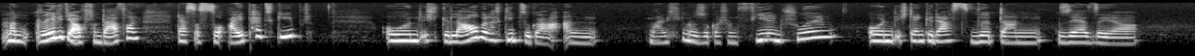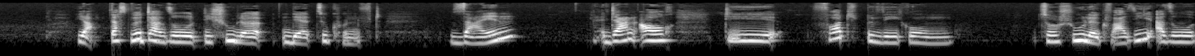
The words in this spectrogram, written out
man redet ja auch schon davon, dass es so iPads gibt. Und ich glaube, das gibt sogar an manchen oder sogar schon vielen Schulen. Und ich denke, das wird dann sehr, sehr ja, das wird dann so die Schule der Zukunft sein. Dann auch die Fortbewegung zur Schule quasi. Also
